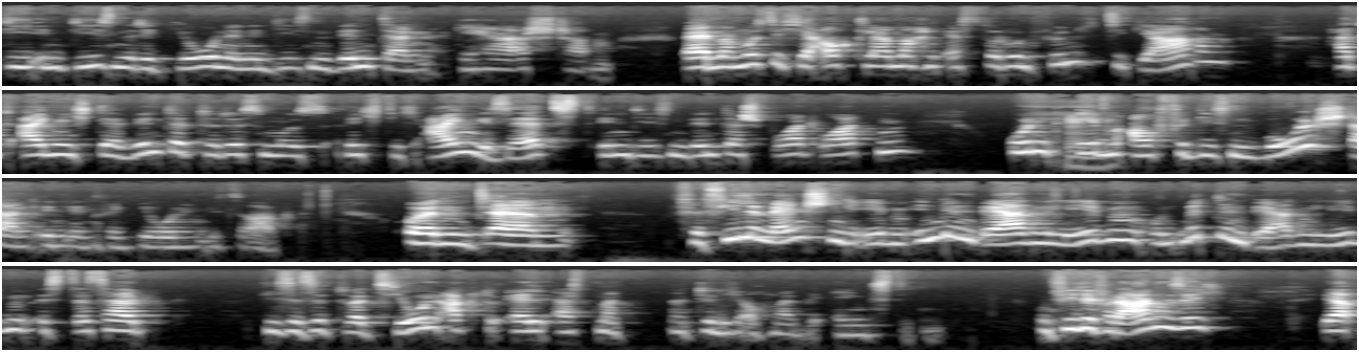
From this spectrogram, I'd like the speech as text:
die in diesen Regionen, in diesen Wintern geherrscht haben. Weil man muss sich ja auch klar machen, erst vor rund 50 Jahren hat eigentlich der Wintertourismus richtig eingesetzt in diesen Wintersportorten und hm. eben auch für diesen Wohlstand in den Regionen gesorgt. Und ähm, für viele Menschen, die eben in den Bergen leben und mit den Bergen leben, ist deshalb diese Situation aktuell erstmal natürlich auch mal beängstigend. Und viele fragen sich, ja,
